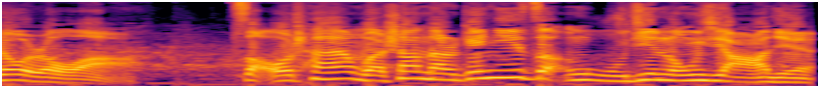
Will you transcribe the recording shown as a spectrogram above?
肉肉啊，早餐我上哪给你整五斤龙虾去？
